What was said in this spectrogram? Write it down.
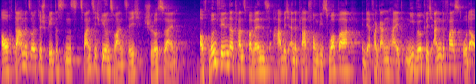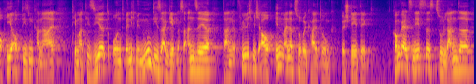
Auch damit sollte spätestens 2024 Schluss sein. Aufgrund fehlender Transparenz habe ich eine Plattform wie Swapper in der Vergangenheit nie wirklich angefasst oder auch hier auf diesem Kanal thematisiert. Und wenn ich mir nun diese Ergebnisse ansehe, dann fühle ich mich auch in meiner Zurückhaltung bestätigt. Kommen wir als nächstes zu Lande,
